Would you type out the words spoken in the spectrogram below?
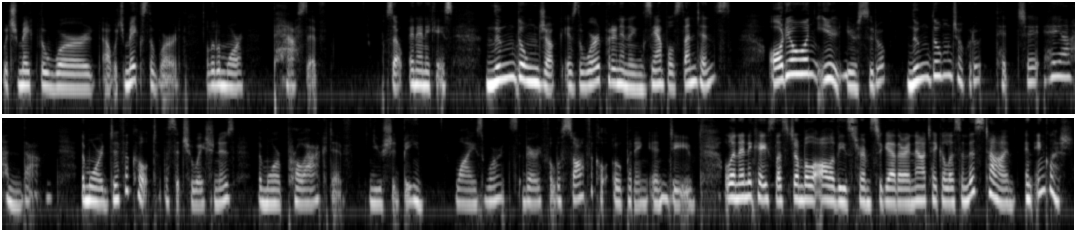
which make the word uh, which makes the word a little more passive. So, in any case, 능동적 is the word put in an example sentence. 어려운 일일수록 능동적으로 대처해야 한다. The more difficult the situation is, the more proactive you should be. Wise words, very philosophical opening indeed. Well, in any case, let's jumble all of these terms together and now take a listen this time in English.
